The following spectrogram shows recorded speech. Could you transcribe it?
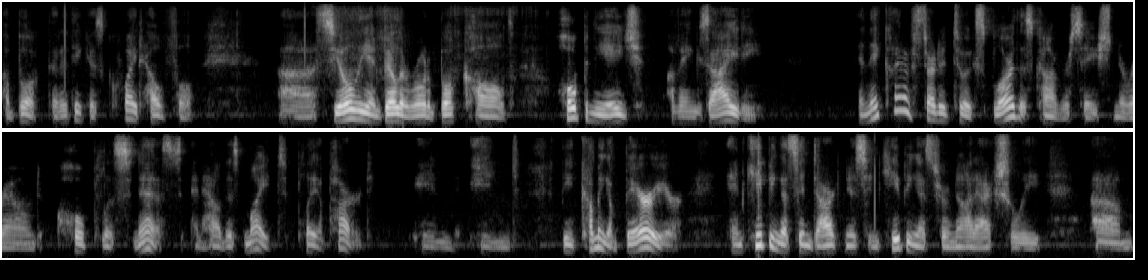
a book that I think is quite helpful. Uh, Scioli and Biller wrote a book called Hope in the Age of Anxiety. And they kind of started to explore this conversation around hopelessness and how this might play a part in, in becoming a barrier and keeping us in darkness and keeping us from not actually um,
